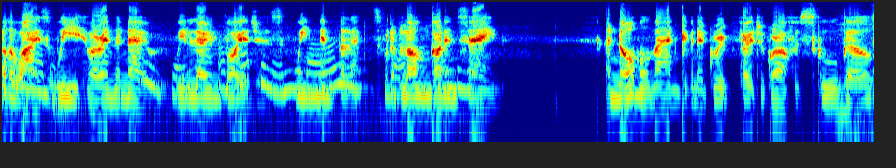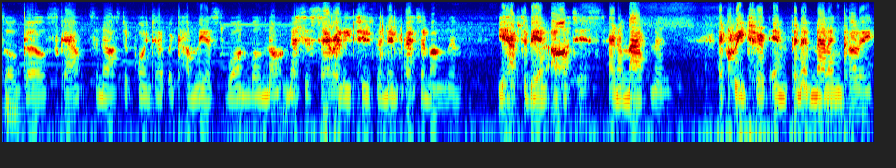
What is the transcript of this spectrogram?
Otherwise, we who are in the know, we lone voyagers, we nympholepts, would have long gone insane. A normal man given a group photograph of schoolgirls or girl scouts and asked to point out the comeliest one will not necessarily choose the nymphet among them. You have to be an artist and a madman, a creature of infinite melancholy,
